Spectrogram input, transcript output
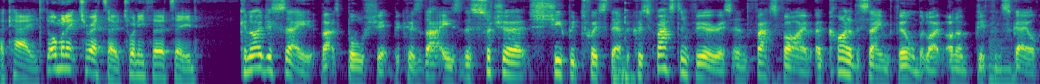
Okay, Dominic Toretto, 2013. Can I just say that's bullshit because that is there's such a stupid twist there because Fast and Furious and Fast Five are kind of the same film but like on a different Mm. scale.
